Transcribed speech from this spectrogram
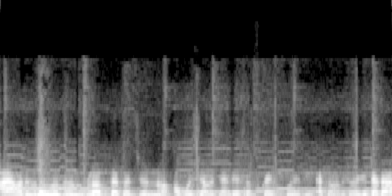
আর আমাদের নতুন নতুন ব্লগ দেখার জন্য অবশ্যই আমার চ্যানেলটা সাবস্ক্রাইব করে দিই এখন আমাদের সবাইকে টাটা!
